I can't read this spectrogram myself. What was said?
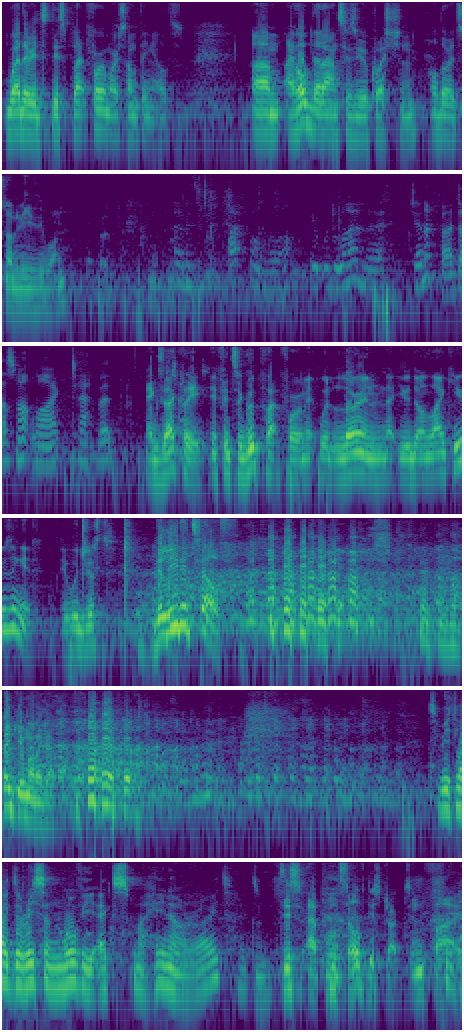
whether it's this platform or something else. Um, I hope that answers your question, although it's not an easy one. It's a good platform, it would learn that Jennifer does not like to have it. Exactly. If it's a good platform, it would learn that you don't like using it. It would just delete itself. Thank you, Monica. It's a bit like the recent movie Ex Machina, right? Ex- mm. this app will self-destruct in five.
